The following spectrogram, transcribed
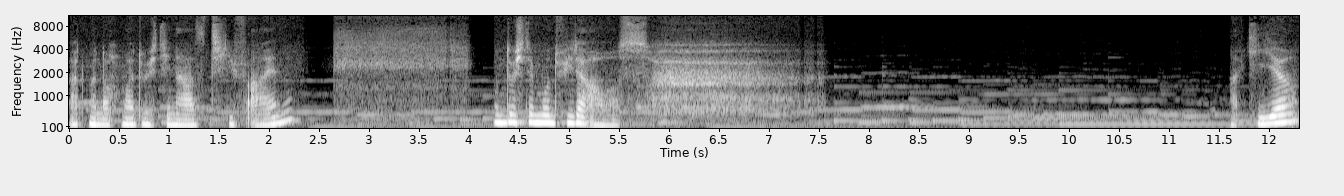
Atme nochmal durch die Nase tief ein und durch den Mund wieder aus. Hier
